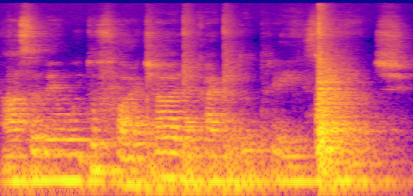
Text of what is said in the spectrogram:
Nossa, veio muito forte. Olha a carta do 3, gente.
